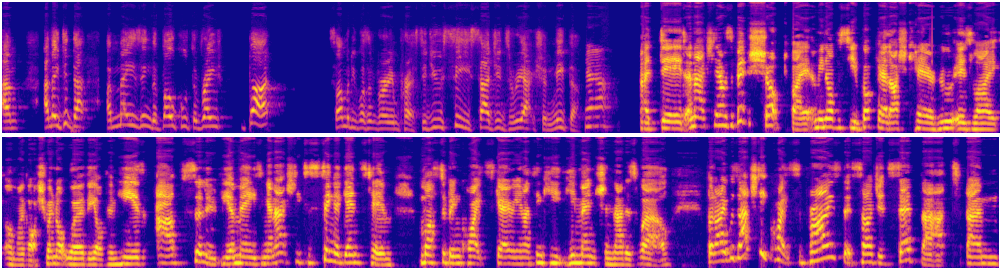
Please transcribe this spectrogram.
Um, and they did that. Amazing. The vocals, the range. But somebody wasn't very impressed. Did you see Sajid's reaction, Meeta? Yeah. I did. And actually, I was a bit shocked by it. I mean, obviously, you've got Kailash Kher, who is like, oh my gosh, we're not worthy of him. He is absolutely amazing. And actually, to sing against him must have been quite scary. And I think he, he mentioned that as well. But I was actually quite surprised that Sajid said that. Um,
